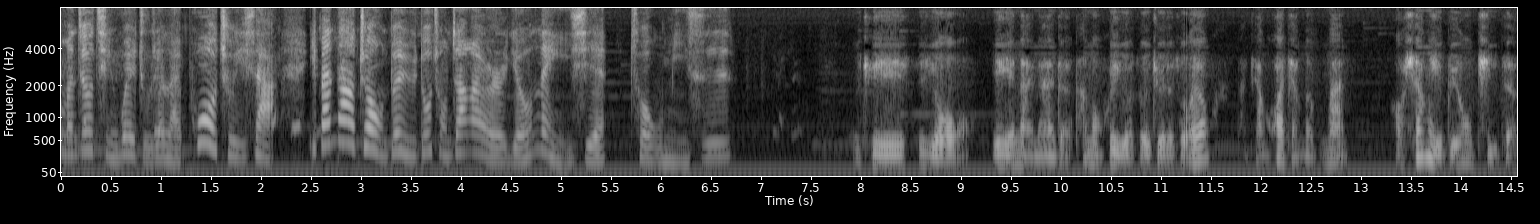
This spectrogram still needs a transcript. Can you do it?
我们就请魏主任来破除一下一般大众对于多重障碍儿有哪一些错误迷思。尤其是有爷爷奶奶的，他们会有时候觉得说：“哎呦，他讲话讲得慢，好像也不用急着。”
